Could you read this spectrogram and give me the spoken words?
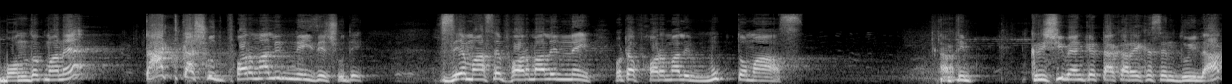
বন্ধক মানে টাটকা সুদ, ফরমালিন নেই যে সুদে। যে মাসে ফরমালিন নেই, ওটা ফরমালিন মুক্ত মাস আপনি কৃষি ব্যাংকে টাকা রেখেছেন দুই লাখ,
